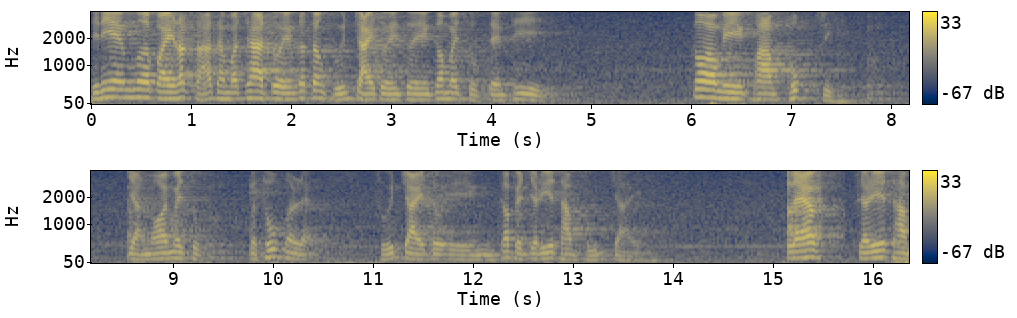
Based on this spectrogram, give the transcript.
ทีนี้เมื่อไปรักษาธรรมชาติตัวเองก็ต้องฝืนใจตัวเองตัวเองก็ไม่สุขเต็มที่ ก็มีความทุกข์สิ อย่างน้อยไม่สุขก็ทุกข์นั่นแหละ ฝืนใจตัวเองก็เป็นจริยธรรมฝืนใจ แล้วจริยธรรม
